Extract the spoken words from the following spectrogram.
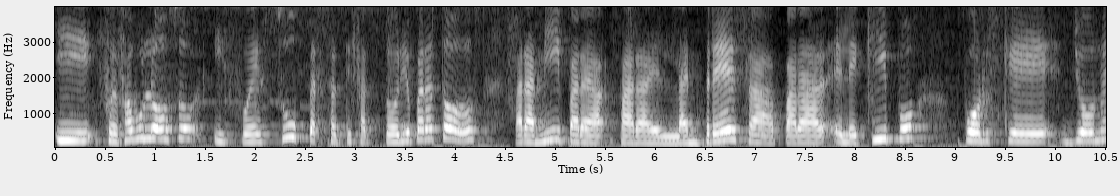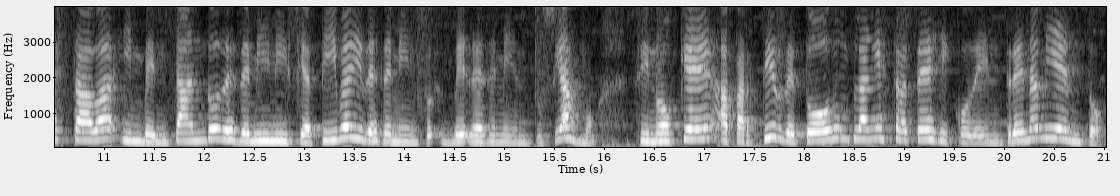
y fue fabuloso y fue súper satisfactorio para todos, para mí, para, para la empresa, para el equipo, porque yo no estaba inventando desde mi iniciativa y desde mi, desde mi entusiasmo, sino que a partir de todo un plan estratégico de entrenamiento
